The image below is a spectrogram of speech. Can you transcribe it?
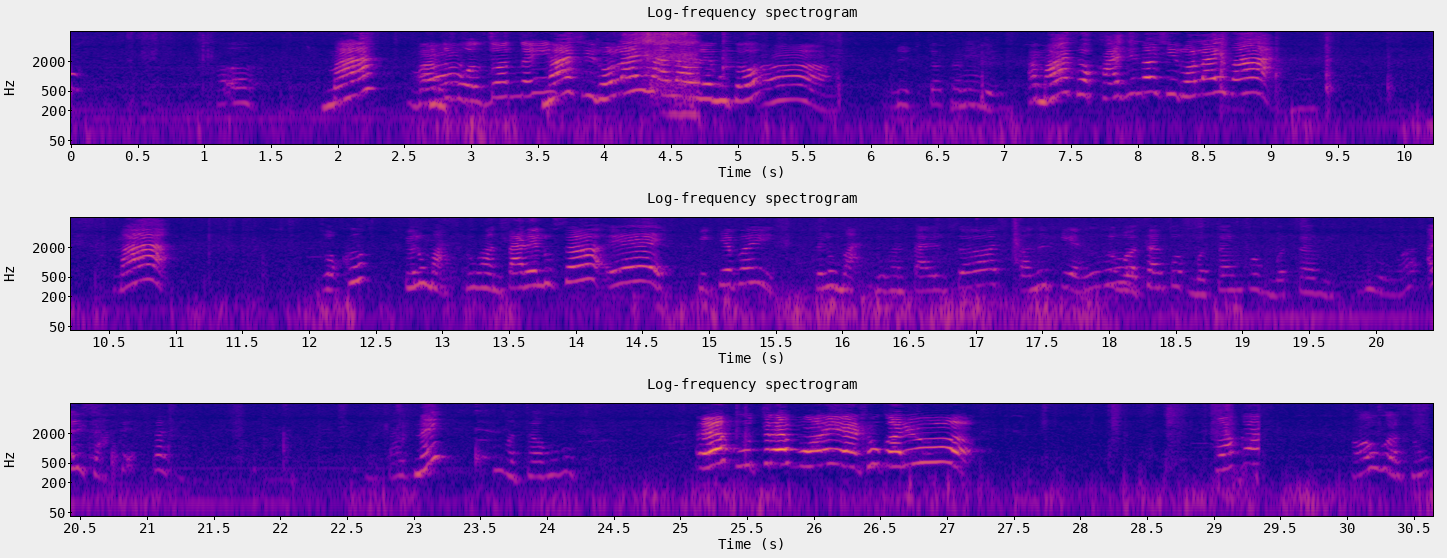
માં? માં? તો બોલતો જ નહીં. માં શીરો લાઈ માં ના ઓલે હું. તો હા આ માં ચોખાજીનો શીરો લાવી માં. માં જોખું? પેલું માટલું હંતારેલું છે? એ પીકે ભાઈ પેલું માટલું હંતારેલું છે. અને તું કેવું બતાવ કોક બતાવ કોક બતાવી. અરે સાથે નહીં? બતાવું? એ પુત્રે પોણી એઠું કર્યું. ચોકા. આવું કરશું.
